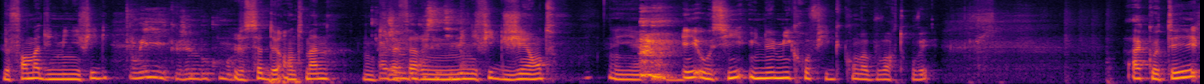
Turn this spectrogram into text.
le format d'une minifig, Oui, que j'aime beaucoup moi. le set de Ant-Man. Donc, Ah, il va j'aime faire une idée. minifig géante et, euh, et aussi une microfig qu'on va pouvoir trouver. À côté,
